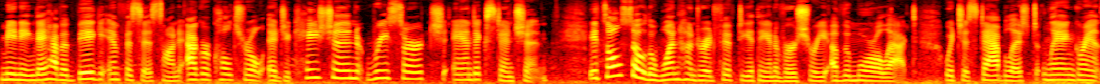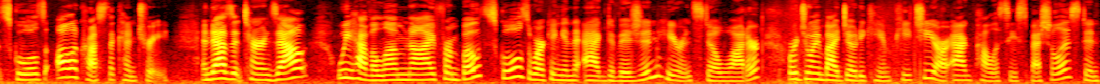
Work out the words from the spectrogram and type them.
meaning they have a big emphasis on agricultural education, research, and extension. It's also the 150th anniversary of the Morrill Act, which established land grant schools all across the country. And as it turns out, we have alumni from both schools working in the Ag Division here in Stillwater. We're joined by Jody Campiche, our Ag Policy Specialist, and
